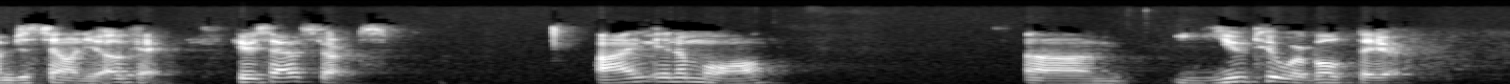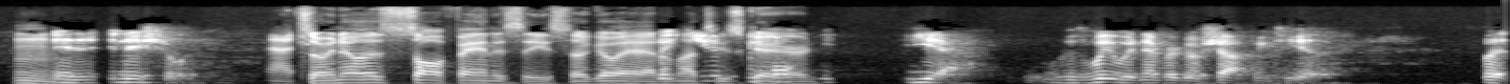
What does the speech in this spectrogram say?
I'm just telling you. Okay, here's how it starts. I'm in a mall. Um, you two are both there Hmm. in, initially. So I know this is all fantasy. So go ahead. I'm not you- too scared. Yeah, because we would never go shopping together. But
